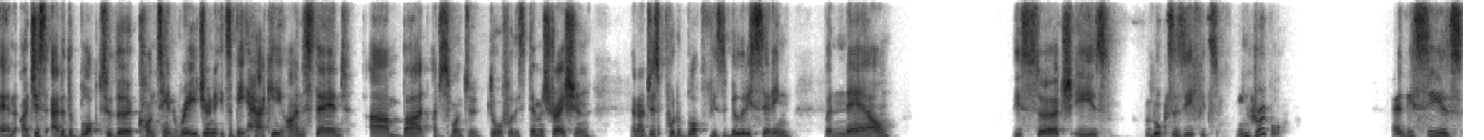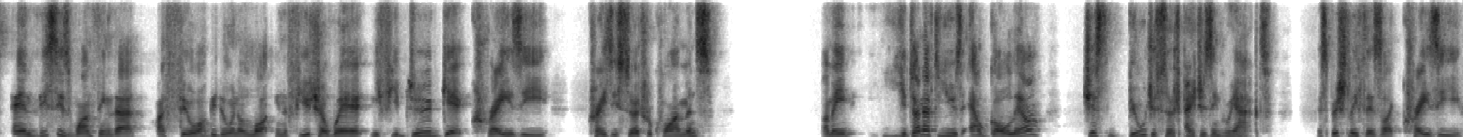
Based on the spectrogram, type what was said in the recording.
and I just added the block to the content region. It's a bit hacky, I understand, um, but I just want to do it for this demonstration and I just put a block visibility setting. But now this search is looks as if it's in Drupal. And this is and this is one thing that I feel I'll be doing a lot in the future where if you do get crazy, crazy search requirements, I mean, you don't have to use Algolia, just build your search pages in React, especially if there's like crazy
